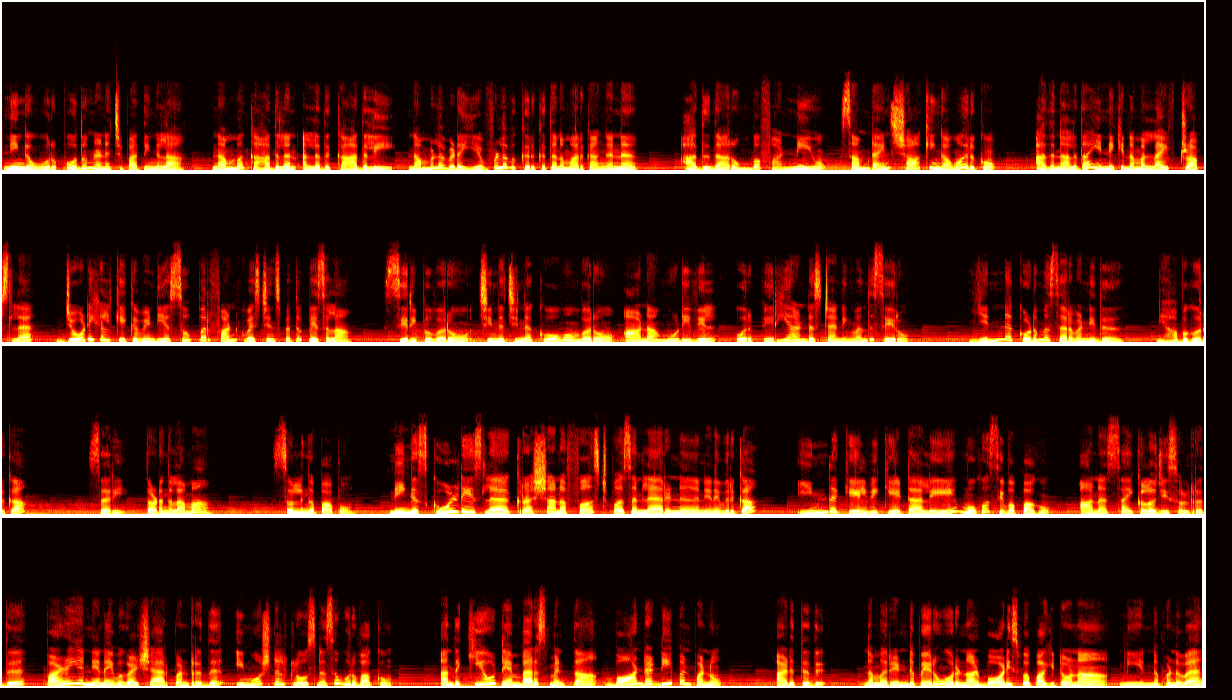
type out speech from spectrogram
நீங்க ஒருபோதும் நினைச்சு பாத்தீங்களா? நம்ம காதலன் அல்லது காதலி நம்மள விட எவ்வளவு கிறுக்குத்தனமா இருக்காங்கன்னு? அதுதான் ரொம்ப ஃபன்னியும் சம்டைம்ஸ் ஷாக்கிங்காவும் இருக்கும். அதனால தான் இன்னைக்கு நம்ம லைஃப் டிராப்ஸ்ல ஜோடிகள் கேட்க வேண்டிய சூப்பர் ஃபன் கொஸ்டின்ஸ் பத்தி பேசலாம். சிரிப்பு வரும் சின்ன சின்ன கோவம் வரும் ஆனா முடிவில் ஒரு பெரிய அண்டர்ஸ்டாண்டிங் வந்து சேரும். என்ன கொடுமை சரவன் இது? ஞாபகம் இருக்கா? சரி தொடங்கலாமா? சொல்லுங்க பாப்போம். நீங்க ஸ்கூல் டேஸ்ல க்ரஷ் ஆன ஃபர்ஸ்ட் பர்சன் லேருன்னு நினைவிருக்கா? இந்த கேள்வி கேட்டாலே முகம் சிவப்பாகும். ஆனா சைக்காலஜி சொல்றது பழைய நினைவுகள் ஷேர் பண்றது இமோஷனல் க்ளோஸ்னஸ் உருவாக்கும். அந்த கியூட் எம்பாரஸ்மெண்ட் தான் பாண்ட டீபன் பண்ணும். அடுத்தது நம்ம ரெண்டு பேரும் ஒரு நாள் பாடி ஸ்வப் ஆகிட்டோம்னா நீ என்ன பண்ணுவ?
